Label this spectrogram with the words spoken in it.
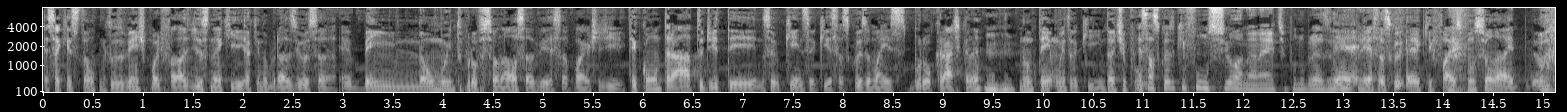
essa questão. Inclusive a gente pode falar disso, né? Que aqui no Brasil essa é bem não muito profissional, sabe? Essa parte de ter contrato, de ter não sei o que, não sei o que, essas coisas mais burocráticas, né? Não tem muito aqui. Então, tipo. essas coisas que funcionam, né? Tipo, no Brasil não É, tem. essas coisas é, que faz funcionar, entendeu?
